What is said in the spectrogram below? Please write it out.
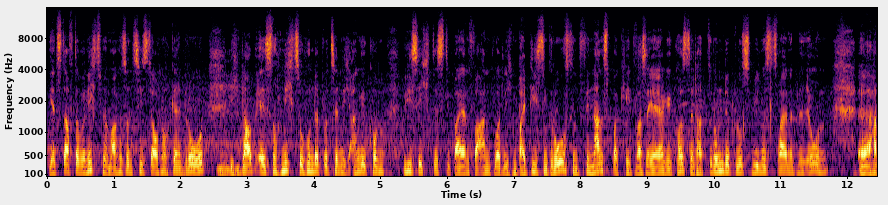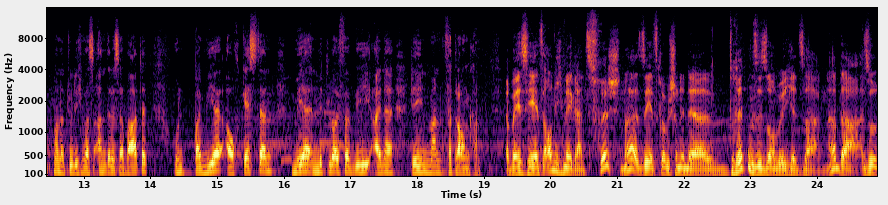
jetzt darf er aber nichts mehr machen, sonst siehst du auch noch gelb-rot. Mhm. Ich glaube, er ist noch nicht so hundertprozentig angekommen, wie sich das die Bayern-Verantwortlichen bei diesem großen Finanzpaket, was er ja gekostet hat, Runde plus minus 200 Millionen, äh, hat man natürlich was anderes erwartet. Und bei mir auch gestern mehr ein Mitläufer wie einer, den man vertrauen kann. Aber er ist ja jetzt auch nicht mehr ganz frisch. Ne? Also jetzt, glaube ich, schon in der dritten Saison, würde ich jetzt sagen. Ne? Da. Also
